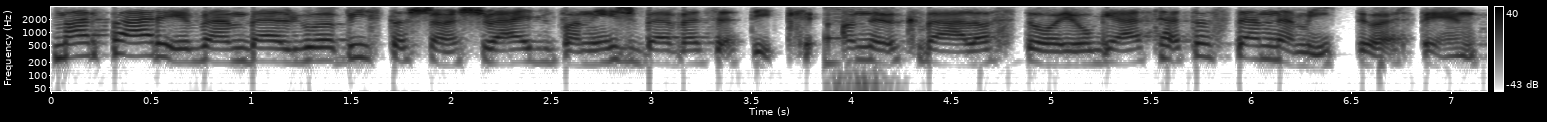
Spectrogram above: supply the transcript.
már pár éven belül biztosan Svájcban is bevezetik a nők választójogát, hát aztán nem így történt.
